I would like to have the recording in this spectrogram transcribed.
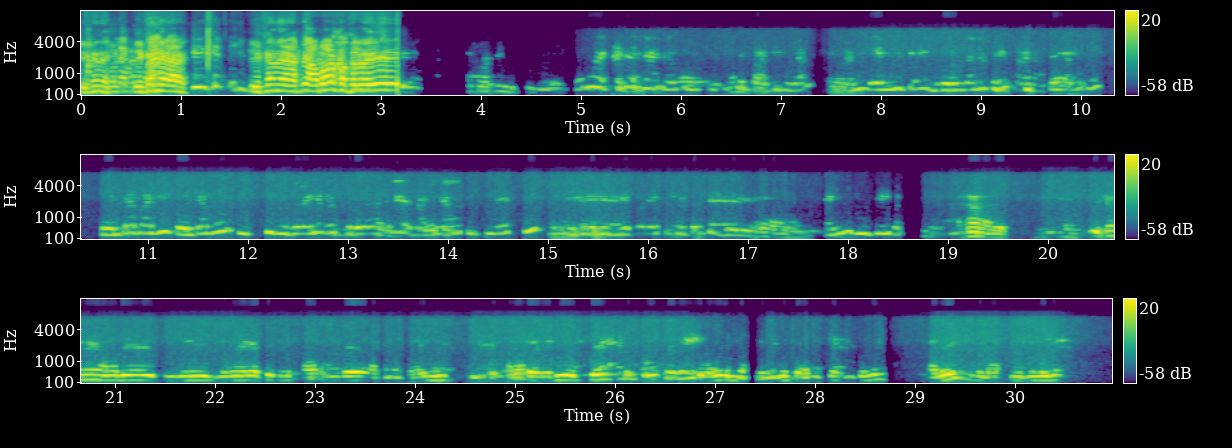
এখানে এখানে এখানে একটা আবার কথা আমি এমনিতেই ভোরবেলা থেকে। কোনটা বাজি কোনটা ভুল কিচ্ছু বুঝতে পারি না কারণ ছোটবেলা থেকে বাজি যাওয়া শিখতে এসেছি কিন্তু আমি বিয়ে করে এসে সেটা হচ্ছে বলে একদম বুঝতেই পারছি না। হ্যাঁ এখানে আমাদের পুরো জমে গেছে কিন্তু খাওয়া আমাদের এখনও হয়নি খাওয়াটা রেডি হচ্ছে তাহলেই লাস্ট মিটিং হবে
